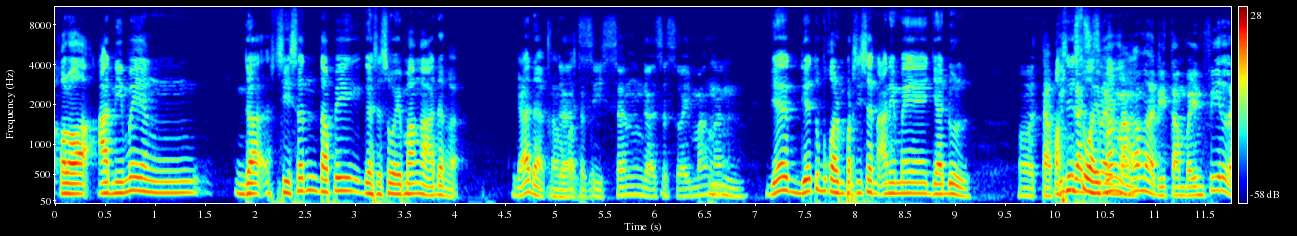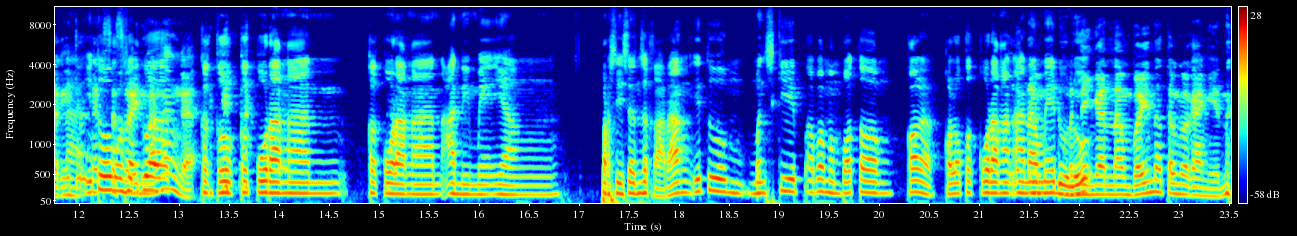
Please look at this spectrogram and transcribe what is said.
kalau anime yang nggak season tapi nggak sesuai manga ada nggak nggak ada kalau gua. season, enggak sesuai manga. Mm. dia dia tuh bukan per season anime jadul Oh, tapi Pasti sesuai sesuai, manga. manga. ditambahin filler. Nah, itu, itu sesuai maksud gua- manga enggak? ke ke- kekurangan kekurangan anime yang per season sekarang itu men-skip apa memotong kalau kalau kekurangan Lu nam- anime dulu Mendingan nambahin atau ngurangin?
